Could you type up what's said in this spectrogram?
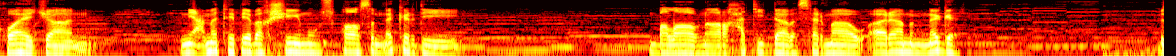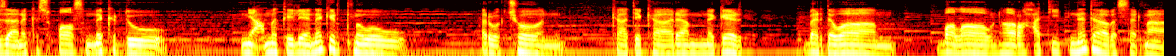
خوایە گیان نیعمەتێ پێ بەخشیم و سوپاسم نەکردی بەڵاو ناڕەحەتیت دا بە سەرما و ئارامم نەگرت بزانە کە سوپاسم نەکرد و نیعمەتێ لێ نەگرتمەوە و هەروەک چۆن کاتێ کە ئارامم نەگرت بەردەوام بەڵا و ناڕەحەتیت نەدا بە سەرما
